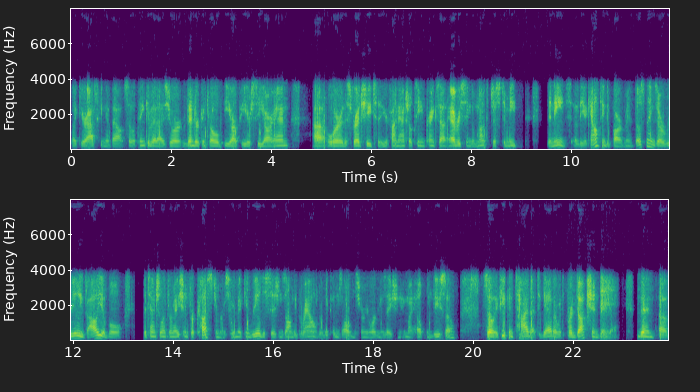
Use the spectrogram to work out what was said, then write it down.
like you're asking about. So think of it as your vendor controlled ERP or CRM uh, or the spreadsheets that your financial team cranks out every single month just to meet the needs of the accounting department. Those things are really valuable potential information for customers who are making real decisions on the ground or the consultants from your organization who might help them do so. So if you can tie that together with production data, then uh,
